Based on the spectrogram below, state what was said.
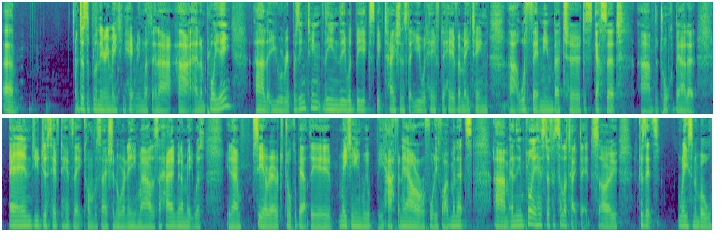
a disciplinary meeting happening within a, uh, an employee. Uh, that you were representing, then there would be expectations that you would have to have a meeting uh, with that member to discuss it, um, to talk about it, and you just have to have that conversation or an email to say, "Hey, I'm going to meet with, you know, Sierra to talk about their meeting. We'll be half an hour or 45 minutes," um, and the employer has to facilitate that. So because that's reasonable,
